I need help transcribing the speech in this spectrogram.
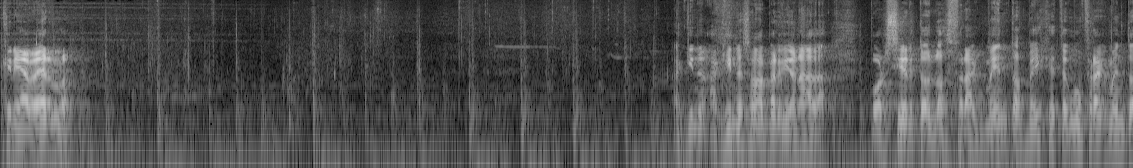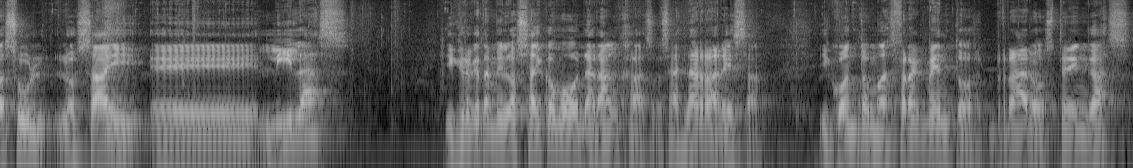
Quería verlo Aquí no, aquí no se me ha perdido nada Por cierto, los fragmentos ¿Veis que tengo un fragmento azul? Los hay eh, lilas y creo que también los hay como naranjas, o sea, es la rareza. Y cuanto más fragmentos raros tengas,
